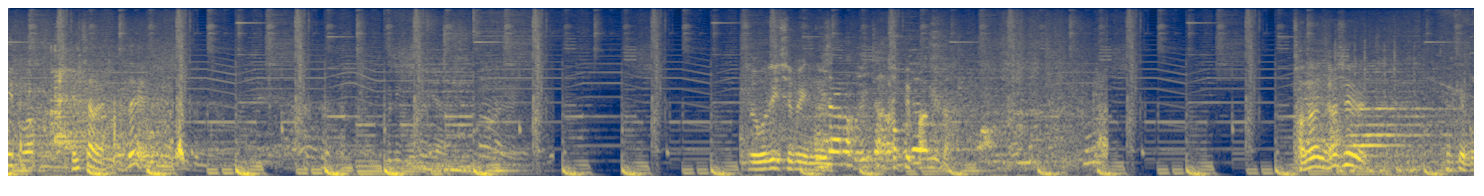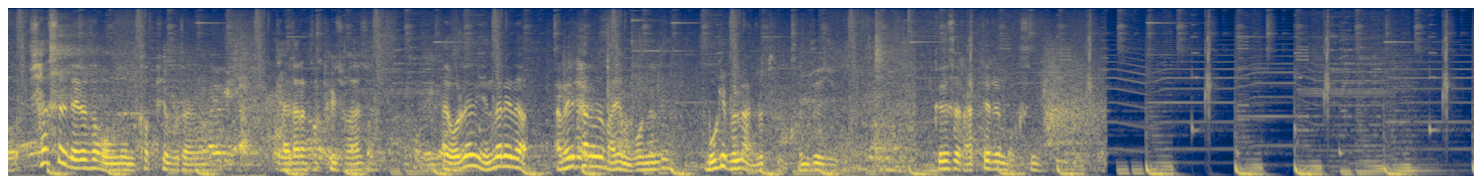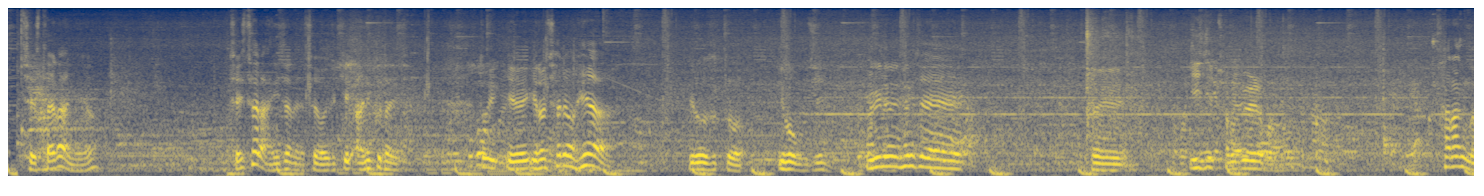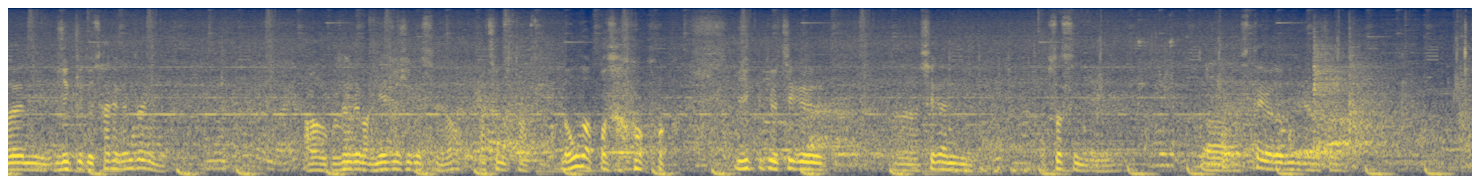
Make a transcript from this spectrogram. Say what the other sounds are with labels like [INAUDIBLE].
분위기 좋아. 괜찮아요. 네. 우리 집에 있는 커피 바입니다. 저는 사실 이렇게 뭐 샷을 내려서 먹는 커피보다는 달달한 커피를 좋아하죠. 아니, 원래는 옛날에는 아메리카노를 많이 먹었는데 목이 별로 안 좋더라고 건조해지고. 그래서 라떼를 먹습니다. 제 스타일 아니에요? 제 스타일 아니잖아요. 저 이렇게 안 입고 다니죠. 또 이- 이런 촬영 해야 이러서 또 입어보지. 여기는 현재 저희 이집 정규 앨범 사랑 너연이 뮤직비디오 촬영 현장입니다. 아우 고생들 많이 해주시고 있어요. 아침부터 너무 바빠서 [LAUGHS] 뮤직비디오 찍을 어, 시간이 없었습니다. 어, 스태프 여러분들이랑 좀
